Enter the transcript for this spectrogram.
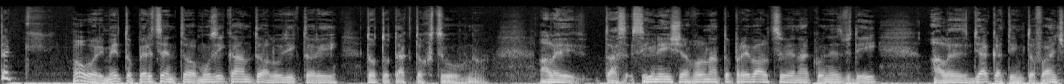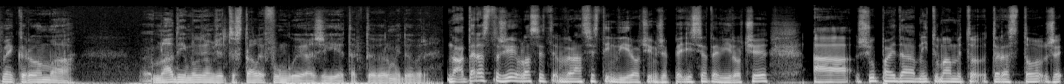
Tak hovorím, je to percento muzikantov a ľudí, ktorí toto takto chcú. No. Ale tá silnejšia vlna to prevalcuje nakoniec vždy, ale vďaka týmto fajnšmekrom a mladým ľuďom, že to stále funguje a žije, tak to je veľmi dobré. No a teraz to žije vlastne v rámci s tým výročím, že 50. výročie a Šupajda, my tu máme to, teraz to, že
